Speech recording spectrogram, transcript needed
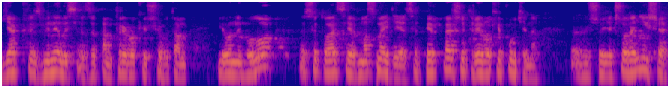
як змінилися за там три роки, що там його не було. Ситуація в мас-медіа. Це пер- перші три роки Путіна. Що якщо раніше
